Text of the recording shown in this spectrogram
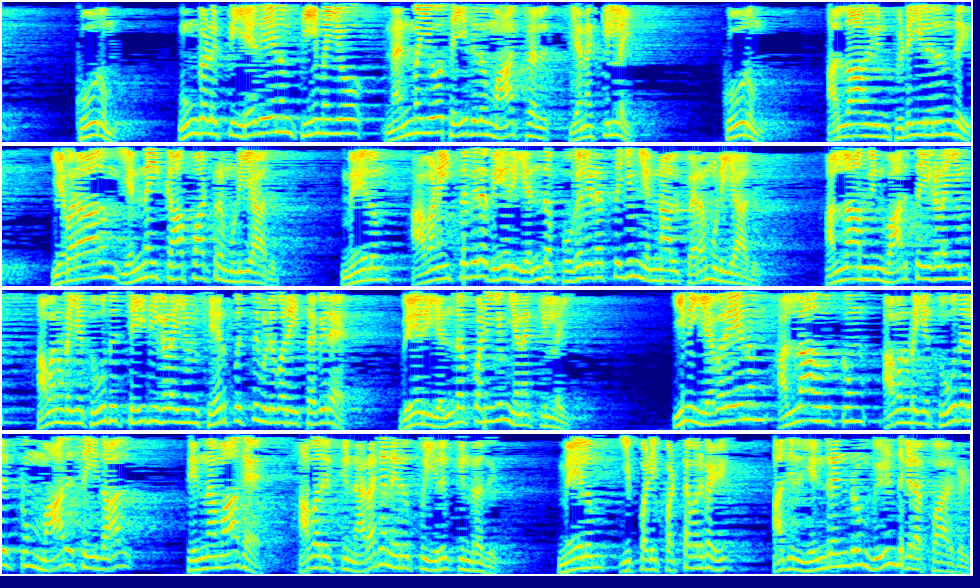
கூறும். உங்களுக்கு ஏதேனும் தீமையோ நன்மையோ செய்திடும் ஆற்றல் எனக்கில்லை. கூறும். அல்லாஹுவின் பிடியிலிருந்து எவராலும் என்னை காப்பாற்ற முடியாது. மேலும் அவனைத் தவிர வேறு எந்த புகலிடத்தையும் என்னால் பெற முடியாது. அல்லாஹுவின் வார்த்தைகளையும் அவனுடைய தூது செய்திகளையும் சேர்ப்பித்து விடுவதைத் தவிர வேறு எந்த பணியும் எனக்கில்லை. இனி எவரேனும் அல்லாஹுவுக்கும் அவனுடைய தூதருக்கும் மாறு செய்தால் சின்னமாக அவருக்கு நரக நெருப்பு இருக்கின்றது. மேலும் இப்படிப்பட்டவர்கள் அதில் என்றென்றும் வீழ்ந்து கிடப்பார்கள்.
